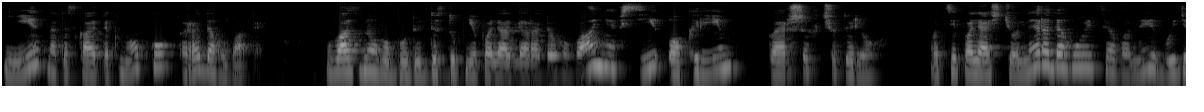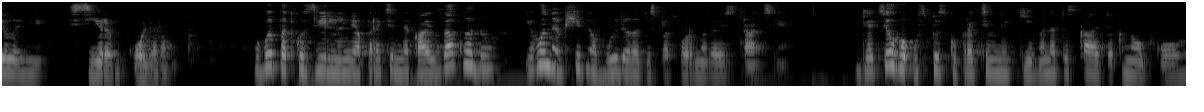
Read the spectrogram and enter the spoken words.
і натискаєте кнопку Редагувати. У вас знову будуть доступні поля для редагування, всі окрім перших чотирьох. Оці поля, що не редагуються, вони виділені сірим кольором. У випадку звільнення працівника із закладу його необхідно видалити з платформи реєстрації. Для цього у списку працівників ви натискаєте кнопку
